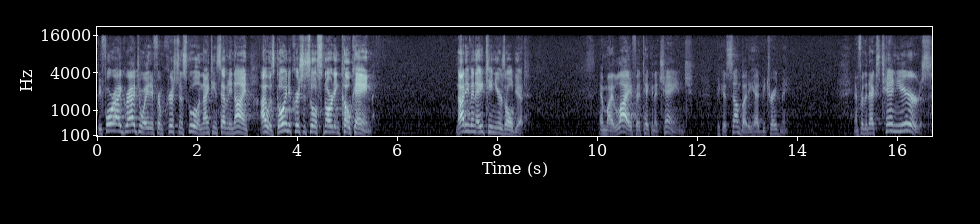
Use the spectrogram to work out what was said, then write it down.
Before I graduated from Christian school in 1979, I was going to Christian school snorting cocaine. Not even 18 years old yet. And my life had taken a change because somebody had betrayed me. And for the next 10 years,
